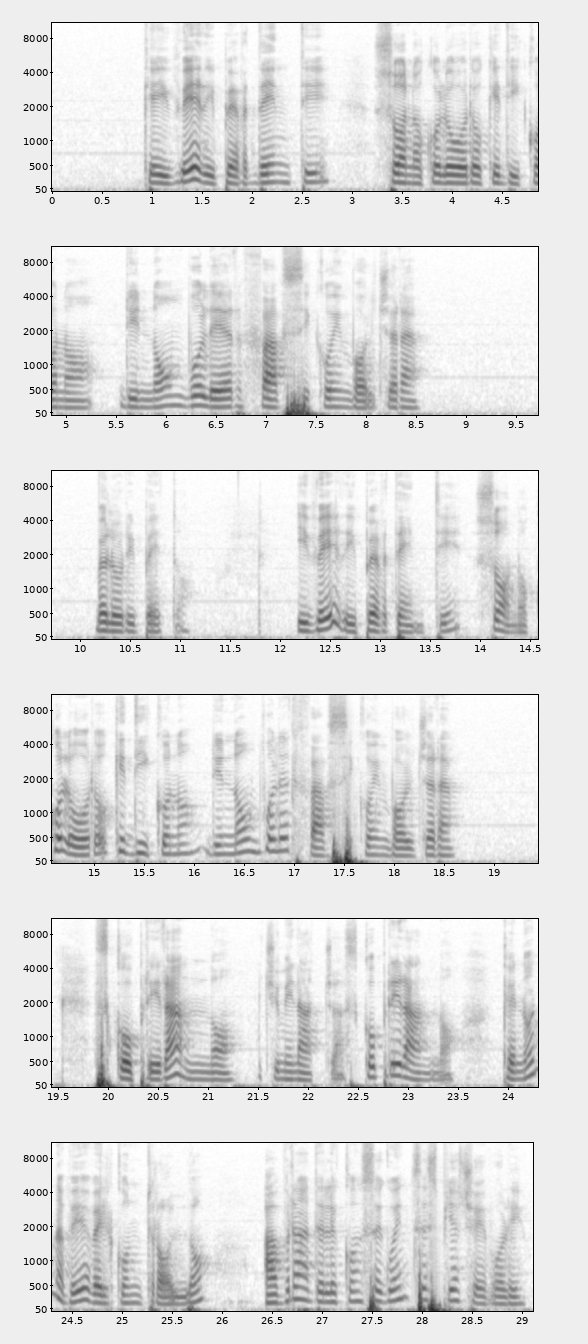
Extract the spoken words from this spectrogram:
che i veri perdenti sono coloro che dicono di non voler farsi coinvolgere. Ve lo ripeto, i veri perdenti sono coloro che dicono di non voler farsi coinvolgere. Scopriranno, ci minaccia, scopriranno che non avere il controllo avrà delle conseguenze spiacevoli.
